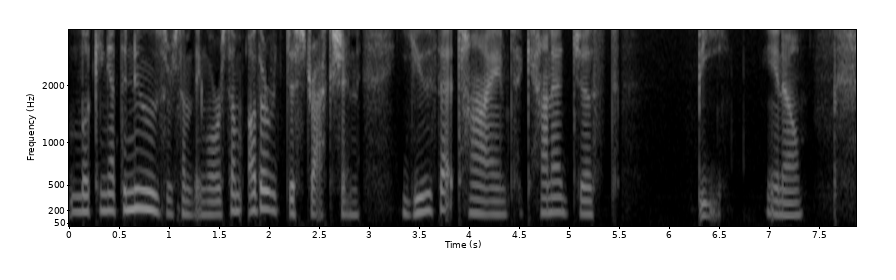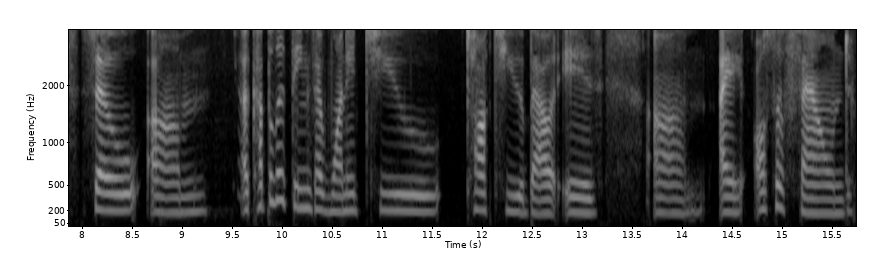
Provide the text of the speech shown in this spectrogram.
looking at the news or something or some other distraction, use that time to kind of just be you know? So, um, a couple of things I wanted to talk to you about is um, I also found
